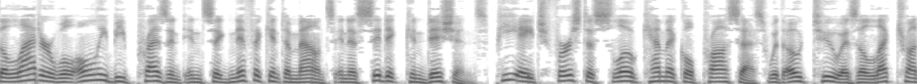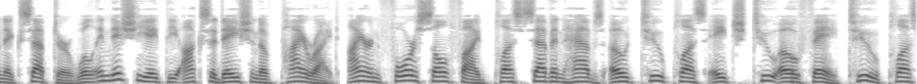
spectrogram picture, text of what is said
The latter will only be present in significant amounts in acidic conditions pH First a slow chemical process with O2 as electron acceptor will initiate the oxidation of pyrite, iron 4 sulfide plus 7 halves O2 plus H2O Fe 2 plus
